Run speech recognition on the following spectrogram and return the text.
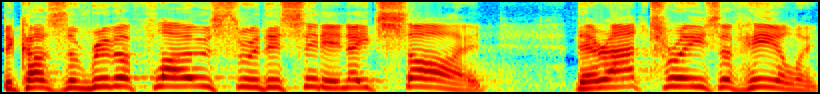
Because the river flows through this city, on each side There are trees of healing.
